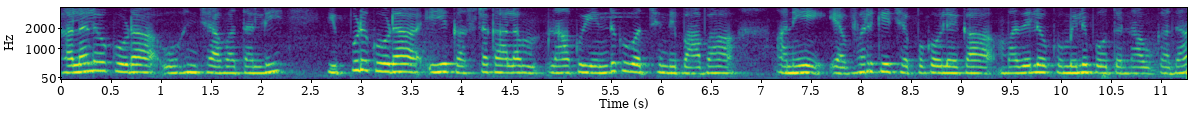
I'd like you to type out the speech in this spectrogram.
కలలో కూడా ఊహించావా తల్లి? ఇప్పుడు కూడా ఈ కష్టకాలం నాకు ఎందుకు వచ్చింది బాబా అని ఎవ్వరికీ చెప్పుకోలేక మదిలో కుమిలిపోతున్నావు కదా?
